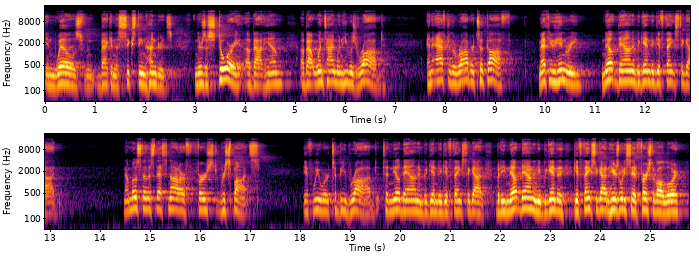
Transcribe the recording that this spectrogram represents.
in Wales from back in the 1600s. And there's a story about him about one time when he was robbed. And after the robber took off, Matthew Henry knelt down and began to give thanks to God. Now, most of us, that's not our first response. If we were to be robbed, to kneel down and begin to give thanks to God. But he knelt down and he began to give thanks to God. And here's what he said First of all, Lord,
